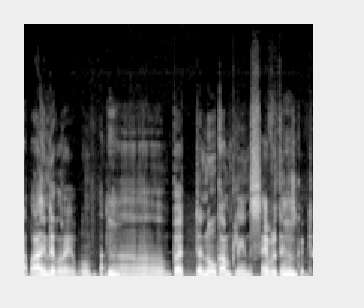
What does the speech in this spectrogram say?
അപ്പോൾ അതിന്റെ പുറകെ പോവും but no complaints everything is good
